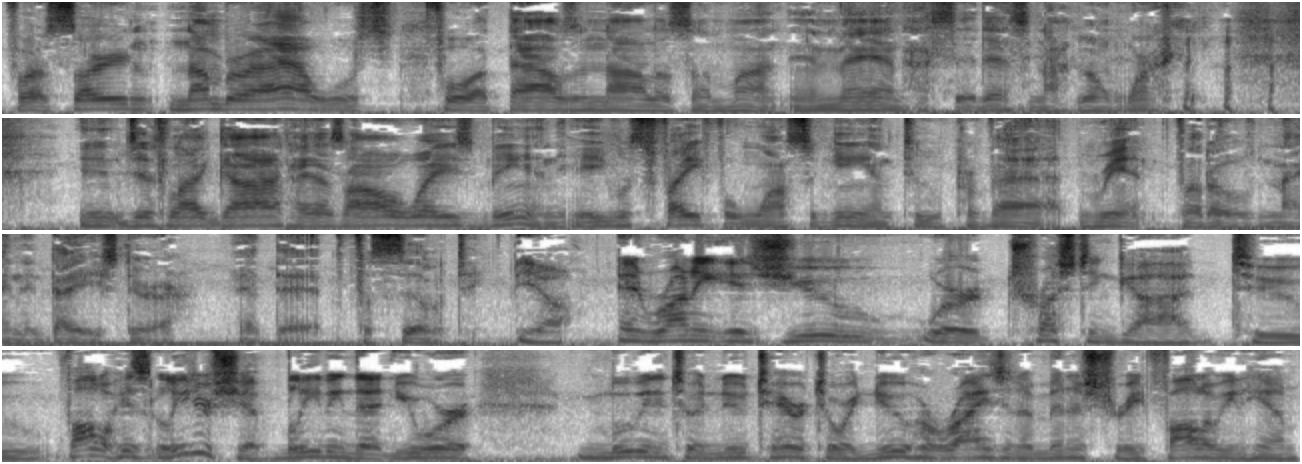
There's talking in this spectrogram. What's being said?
for a certain number of hours for a thousand dollars a month. And man, I said that's not going to work. and just like God has always been, He was faithful once again to provide rent for those ninety days there at that facility. Yeah. And Ronnie, as you were trusting God to follow His leadership, believing that you were moving into a new territory, new horizon of ministry, following Him,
